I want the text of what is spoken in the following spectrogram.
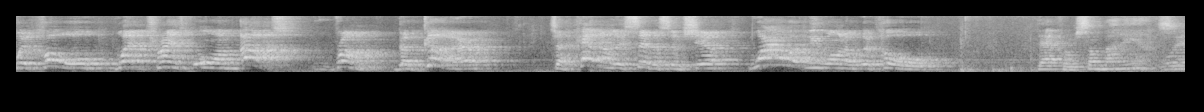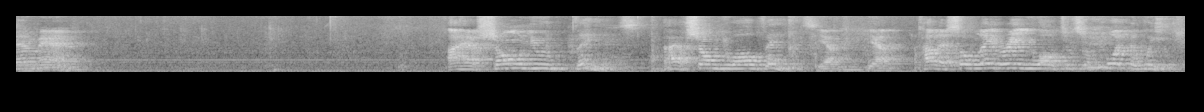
withhold what transformed us from the gutter to heavenly citizenship? Why would we want to withhold that from somebody else? Amen. I have shown you things. I have shown you all things. Yeah. Yeah. How that so laboring you ought to support the weak.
